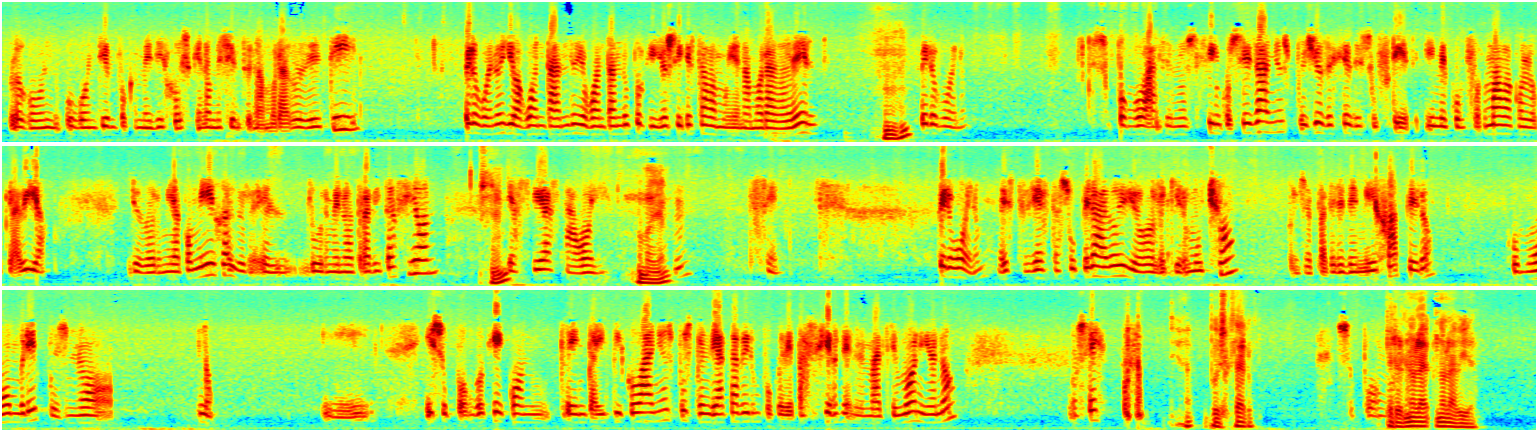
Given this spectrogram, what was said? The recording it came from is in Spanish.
Luego un- hubo un tiempo que me dijo, es que no me siento enamorado de ti. Pero bueno, yo aguantando y aguantando porque yo sí que estaba muy enamorada de él. Pero bueno, supongo hace unos cinco o seis años, pues yo dejé de sufrir y me conformaba con lo que había. Yo dormía con mi hija, él, duerme en otra habitación Sí. y así hasta hoy. Vaya. ¿Mm? Sí. Pero bueno, esto ya está superado y yo le quiero mucho, pues el padre de mi hija, pero como hombre, pues no, no. Y, y supongo que con treinta y pico años, pues tendría que haber un poco de pasión en el matrimonio, ¿no? No sé, Ya, Pues claro, supongo. pero no la, no la había.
